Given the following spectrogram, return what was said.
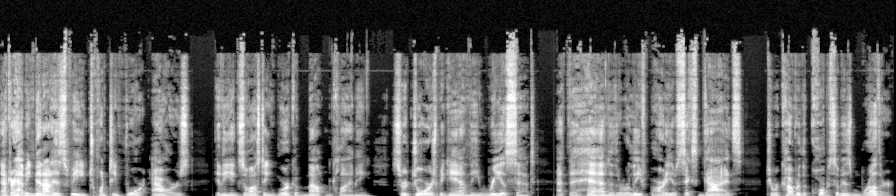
After having been on his feet 24 hours in the exhausting work of mountain climbing, Sir George began the reascent at the head of the relief party of six guides to recover the corpse of his brother.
